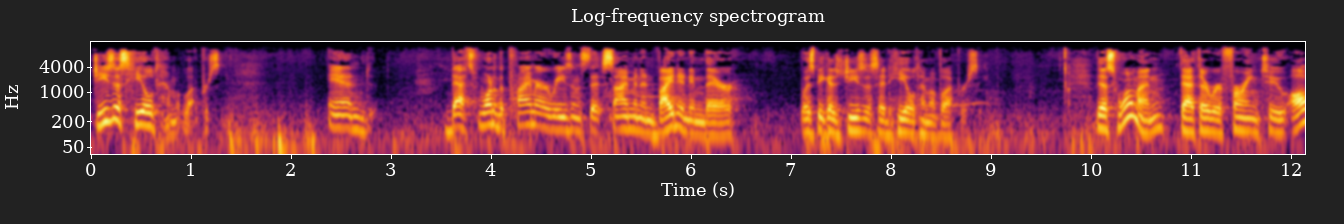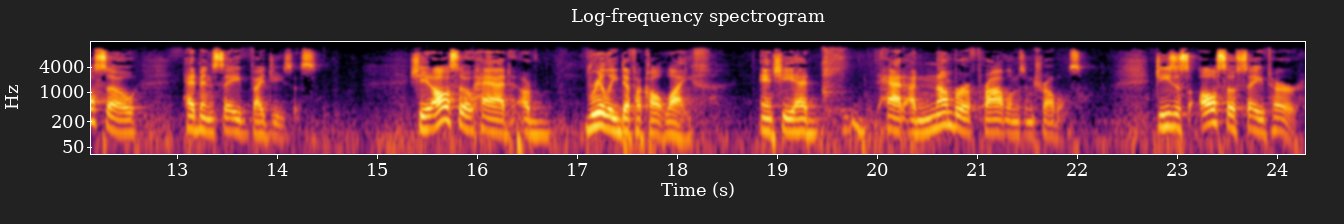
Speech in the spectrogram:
Jesus healed him of leprosy. And that's one of the primary reasons that Simon invited him there was because Jesus had healed him of leprosy. this woman that they're referring to also had been saved by Jesus. She had also had a really difficult life, and she had had a number of problems and troubles. Jesus also saved her.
